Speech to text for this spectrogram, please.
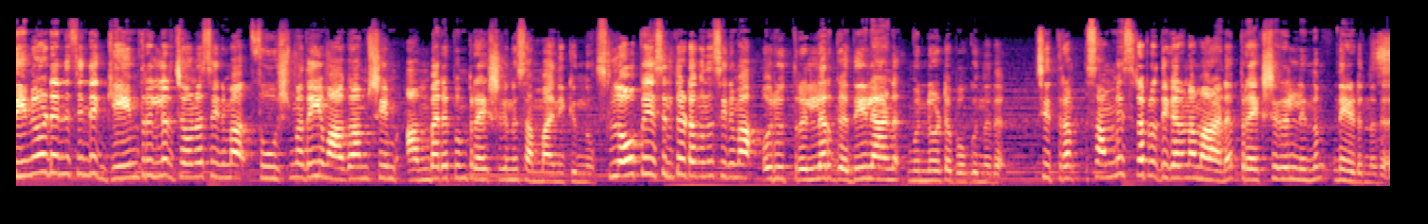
ഡിനോ ഡെന്നിസിന്റെ ഗെയിം ത്രില്ലർ ജോണ സിനിമ സൂക്ഷ്മതയും ആകാംക്ഷയും അമ്പരപ്പും പ്രേക്ഷകന് സമ്മാനിക്കുന്നു. സ്ലോ പേസിൽ തുടങ്ങുന്ന സിനിമ ഒരു ത്രില്ലർ ഗതിയിലാണ് മുന്നോട്ട് പോകുന്നത്. ചിത്രം സമ്മിശ്ര പ്രതികരണമാണ് പ്രേക്ഷകരിൽ നിന്നും നേടുന്നത്.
